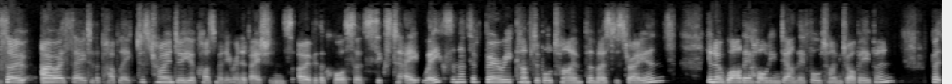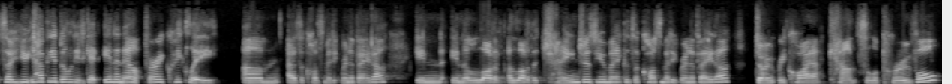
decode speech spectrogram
So I always say to the public, just try and do your cosmetic renovations over the course of six to eight weeks, and that's a very comfortable time for most Australians. You know, while they're holding down their full time job, even. But so you have the ability to get in and out very quickly um, as a cosmetic renovator. In in a lot of a lot of the changes you make as a cosmetic renovator don't require council approval.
